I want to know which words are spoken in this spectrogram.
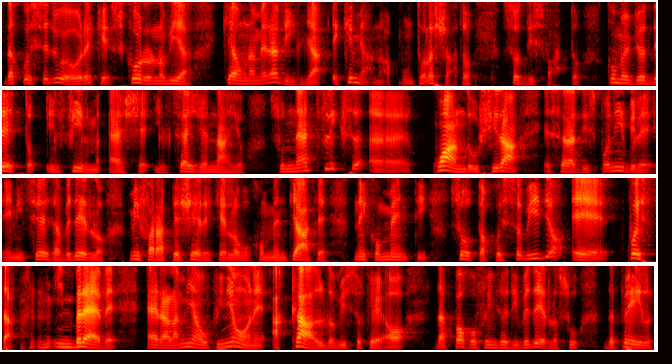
da queste due ore che scorrono via, che è una meraviglia e che mi hanno appunto lasciato soddisfatto. Come vi ho detto, il film esce il 6 gennaio su Netflix. Eh, quando uscirà e sarà disponibile e inizierete a vederlo, mi farà piacere che lo commentiate nei commenti sotto a questo video e questa in breve era la mia opinione a caldo, visto che ho da poco finito di vederlo su The Pale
